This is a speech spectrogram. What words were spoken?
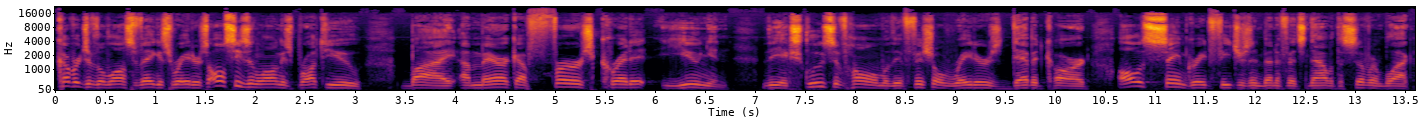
coverage of the Las Vegas Raiders all season long is brought to you by America First Credit Union the exclusive home of the official Raiders debit card. All the same great features and benefits now with the silver and black.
